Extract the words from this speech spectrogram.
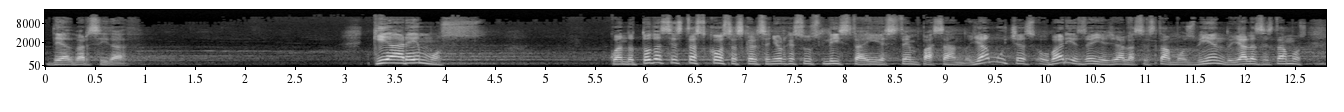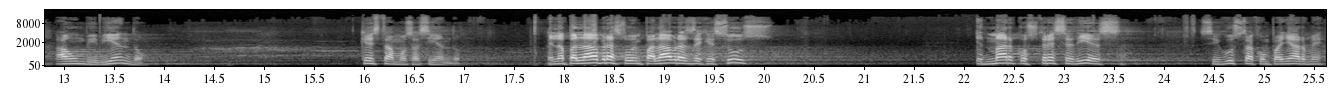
de adversidad? ¿Qué haremos cuando todas estas cosas que el Señor Jesús lista ahí estén pasando? Ya muchas o varias de ellas ya las estamos viendo, ya las estamos aún viviendo. ¿Qué estamos haciendo? En las palabras o en palabras de Jesús, en Marcos 13:10, si gusta acompañarme,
